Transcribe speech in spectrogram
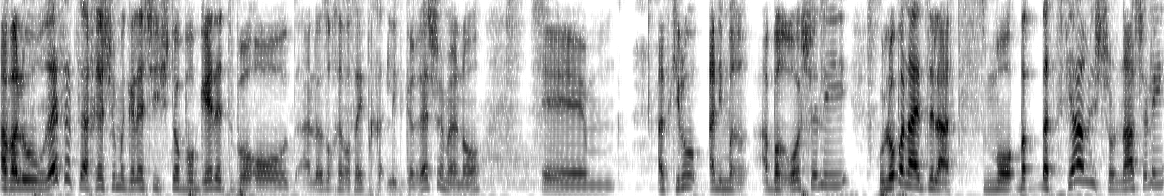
אבל הוא הורס את זה אחרי שהוא מגלה שאשתו בוגדת בו, או אני לא זוכר, רוצה להתגרש ממנו. אמ, אז כאילו, אני מר... בראש שלי, הוא לא בנה את זה לעצמו. בצפייה הראשונה שלי,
